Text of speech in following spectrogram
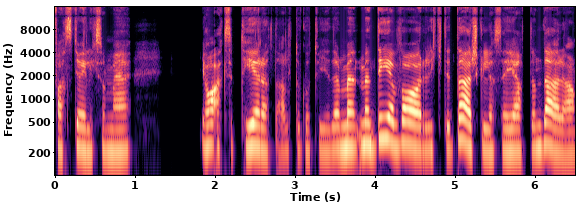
fast jag är liksom med, jag har accepterat allt och gått vidare. Men, men det var riktigt, där skulle jag säga att den där äh,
